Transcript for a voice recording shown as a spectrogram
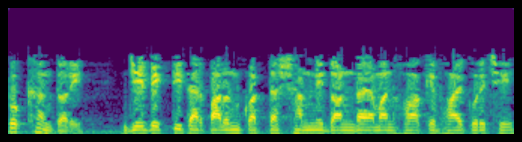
পক্ষান্তরে যে ব্যক্তি তার পালনকর্তার সামনে দণ্ডায়মান হওয়াকে ভয় করেছে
